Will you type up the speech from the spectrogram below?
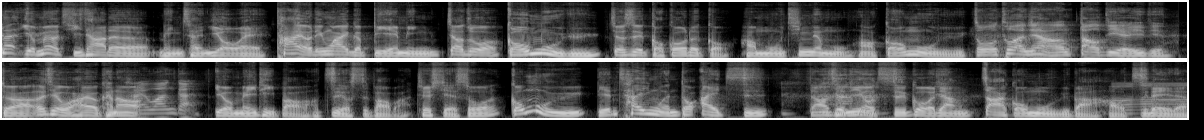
那有没有其他的名称？有哎、欸，它还有另外一个别名叫做狗母鱼，就是狗狗的狗，好，母亲的母，好，狗母鱼。怎么突然间好像倒地了一点？对啊，而且我还有看到台湾感，有媒体报《自由时报》吧，就写说狗母鱼连蔡英文都爱吃。然后曾经有吃过这样炸狗母鱼吧，好之类的，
